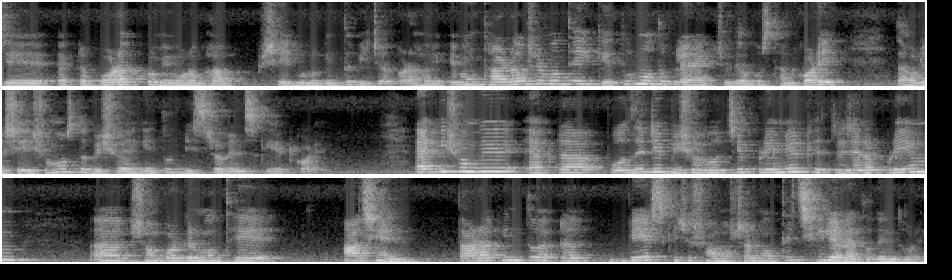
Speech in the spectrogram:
যে একটা পরাক্রমী মনোভাব সেইগুলো কিন্তু বিচার করা হয়। এবং থার্ড হাউসের মধ্যে এই কেতুর মতো প্ল্যানেট যদি অবস্থান করে তাহলে সেই সমস্ত বিষয়ে কিন্তু ডিস্টারবেন্স ক্রিয়েট করে। একই সঙ্গে একটা পজিটিভ বিষয় হচ্ছে প্রেমের ক্ষেত্রে যারা প্রেম সম্পর্কের মধ্যে আছেন, তারা কিন্তু একটা বেশ কিছু সমস্যার মধ্যে ছিলেন এতদিন ধরে।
